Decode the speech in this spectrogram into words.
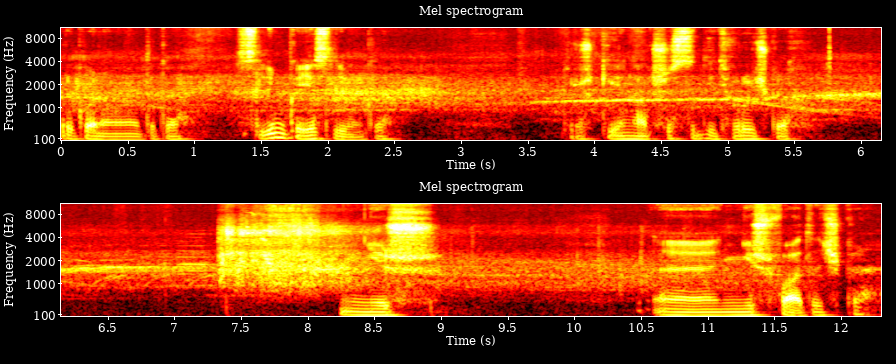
Прикольна вона така слімка є слімка. Трошки інакше сидить в ручках, ніж, е, ніж фаточка.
